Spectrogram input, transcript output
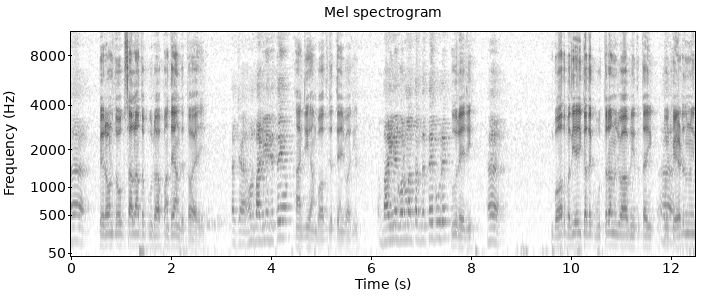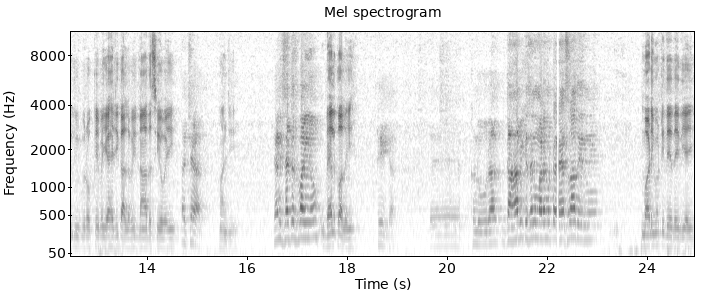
ਹਾਂ। ਫਿਰ ਹੁਣ 2 ਸਾਲਾਂ ਤੋਂ ਪੂਰਾ ਆਪਾਂ ਧਿਆਨ ਦਿੱਤਾ ਹੋਇਆ ਜੀ। ਅੱਛਾ ਹੁਣ ਬਾਜੀਆਂ ਜਿੱਤੇ ਹੋ? ਹਾਂਜੀ ਹਾਂ ਬਹੁਤ ਜਿੱਤੇ ਆ ਜੀ ਬਾਜੀਆਂ। ਬਾਈ ਨੇ ਗੁਰਮੰਤਰ ਦਿੱਤੇ ਪੂਰੇ? ਪੂਰੇ ਜੀ। ਹਾਂ। ਬਹੁਤ ਵਧੀਆ ਜੀ ਕਦੇ ਕਬੂਤਰਾਂ ਨੂੰ ਜਵਾਬ ਨਹੀਂ ਦਿੱਤਾ ਜੀ। ਕੋਈ ਖੇਡ ਨੂੰ ਨਹੀਂ ਰੋਕੇ ਬਈ ਇਹੋ ਜੀ ਗੱਲ ਵੀ ਨਾ ਦੱਸੀ ਹੋਵੇ ਜੀ। ਅੱਛਾ। ਹਾਂਜੀ। ਯਾਨੀ ਸੈਟੀਸਫਾਈ ਹੋ? ਬਿਲਕੁਲ ਜੀ। ਠੀਕ ਆ। ਤੇ ਖੰਡੂਰ ਆ। ਗਾਹਾਂ ਵੀ ਕਿਸੇ ਨੂੰ ਮਾੜੇ ਮੋਟੇ ਰਹਿ ਸਲਾਹ ਦੇ ਦਿੰਦੇ ਆ। ਮਾੜੀ ਮੋਟੀ ਦੇ ਦੇਈਦੀ ਆ ਜੀ।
